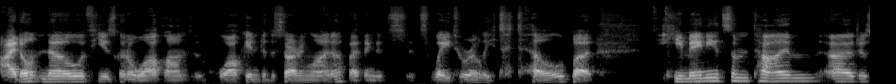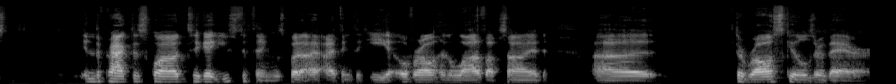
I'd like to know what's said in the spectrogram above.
I don't know if he's going to walk on walk into the starting lineup. I think it's it's way too early to tell, but he may need some time uh, just in the practice squad to get used to things. But I, I think that he overall has a lot of upside. Uh, the raw skills are there.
